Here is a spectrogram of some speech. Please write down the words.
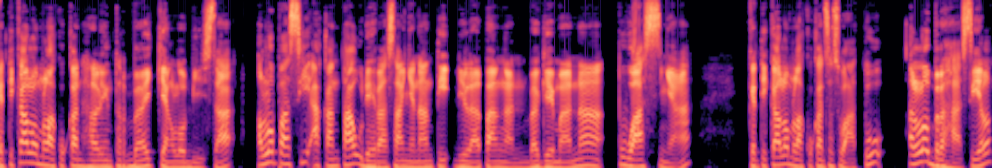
ketika lo melakukan hal yang terbaik yang lo bisa, lo pasti akan tahu deh rasanya nanti di lapangan bagaimana puasnya ketika lo melakukan sesuatu, lo berhasil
